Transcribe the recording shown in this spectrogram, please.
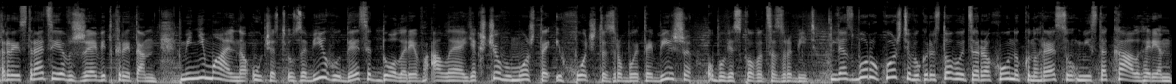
Реєстрація вже відкрита. Мінімальна участь у забігу 10 доларів. Але якщо ви можете і хочете зробити більше, обов'язково це зробіть. Для збору коштів використовується рахунок конгресу міста Калгарі.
